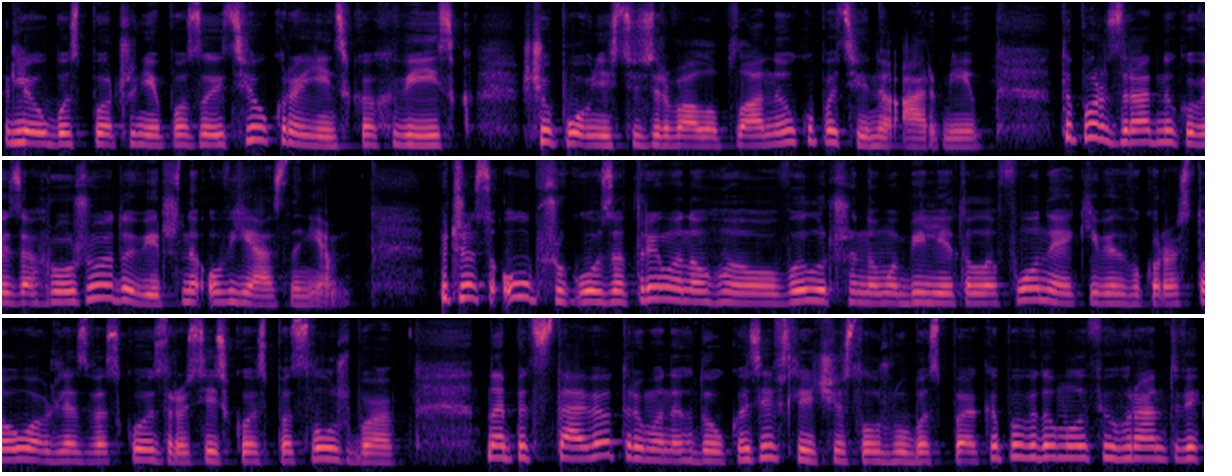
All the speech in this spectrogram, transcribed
для убезпечення позицій українських військ, що повністю зірвало плани окупаційної армії. Тепер зрадникові загрожує довічне ув'язнення. Під час обшуку затриманого вилучено мобільні телефони, які він використовував для зв'язку з російською спецслужбою. На підставі отриманих доказів слідчі служби безпеки повідомили фігурантові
